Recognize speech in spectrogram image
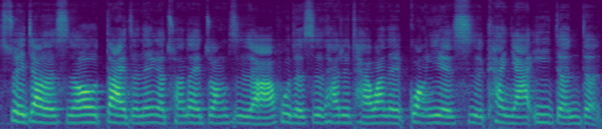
睡觉的时候带着那个穿戴装置啊，或者是他去台湾的逛夜市、看牙医等等。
